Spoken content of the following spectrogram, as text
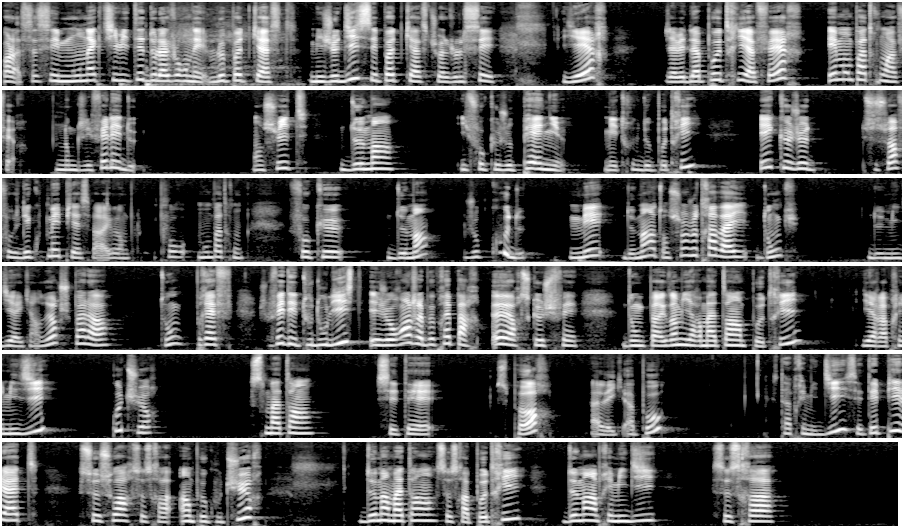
Voilà, ça c'est mon activité de la journée, le podcast. Mais je dis c'est podcast, tu vois, je le sais. Hier, j'avais de la poterie à faire et mon patron à faire. Donc j'ai fait les deux. Ensuite, demain, il faut que je peigne mes trucs de poterie et que je... Ce soir, il faut que je découpe mes pièces, par exemple pour mon patron. Faut que demain, je coude. Mais demain, attention, je travaille. Donc, de midi à 15h, je suis pas là. Donc, bref, je fais des to-do list et je range à peu près par heure ce que je fais. Donc, par exemple, hier matin, poterie. Hier après-midi, couture. Ce matin, c'était sport avec Apo. Cet après-midi, c'était pilates. Ce soir, ce sera un peu couture. Demain matin, ce sera poterie. Demain après-midi, ce sera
